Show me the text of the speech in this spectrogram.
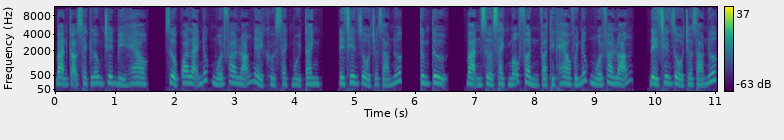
bạn cạo sạch lông trên bì heo, rửa qua lại nước muối pha loãng để khử sạch mùi tanh, để trên rổ cho ráo nước. Tương tự, bạn rửa sạch mỡ phần và thịt heo với nước muối pha loãng, để trên rổ cho ráo nước.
